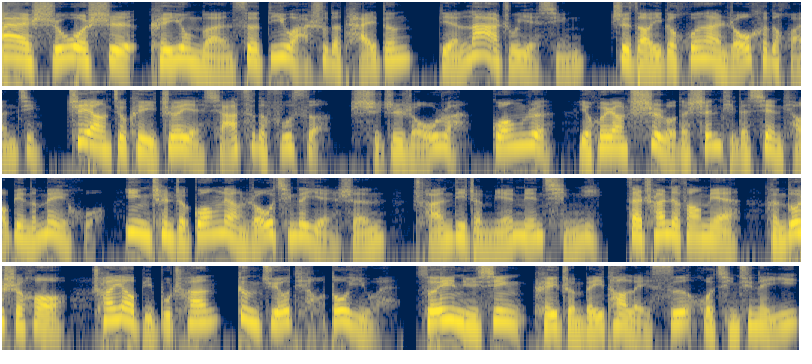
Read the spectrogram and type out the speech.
爱时，卧室可以用暖色低瓦数的台灯，点蜡烛也行，制造一个昏暗柔和的环境，这样就可以遮掩瑕疵的肤色，使之柔软光润，也会让赤裸的身体的线条变得魅惑，映衬着光亮柔情的眼神，传递着绵绵情意。在穿着方面，很多时候穿要比不穿更具有挑逗意味，所以女性可以准备一套蕾丝或情趣内衣，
